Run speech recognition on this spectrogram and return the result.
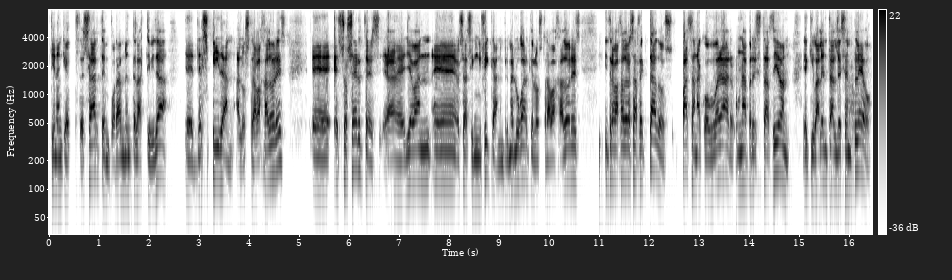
tienen que cesar temporalmente la actividad eh, despidan a los trabajadores. Eh, esos ERTES eh, llevan, o sea, significan, en primer lugar, que los trabajadores y trabajadoras afectados pasan a cobrar una prestación equivalente al desempleo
